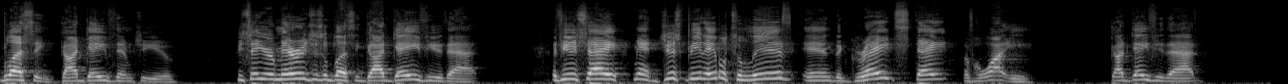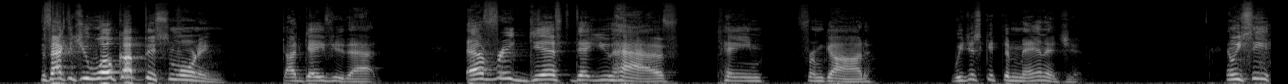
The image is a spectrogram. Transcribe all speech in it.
blessing, God gave them to you. If you say your marriage is a blessing, God gave you that. If you would say, man, just being able to live in the great state of Hawaii, God gave you that. The fact that you woke up this morning, God gave you that. Every gift that you have came from God. We just get to manage it. And we see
